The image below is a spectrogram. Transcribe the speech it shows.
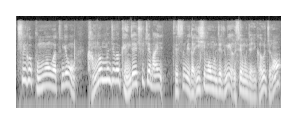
7급 군무원 같은 경우 강론 문제가 굉장히 출제 많이 됐습니다. 25문제 중에 13문제니까. 그죠?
